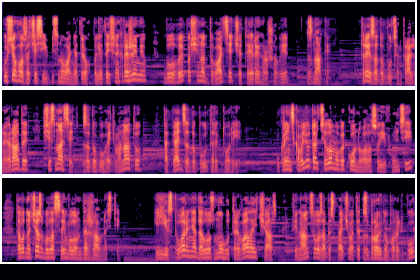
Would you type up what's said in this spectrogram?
Усього за часів існування трьох політичних режимів було випущено 24 грошові знаки: 3 за добу Центральної Ради, 16 за добу гетьманату та 5 за добу директорії. Українська валюта в цілому виконувала свої функції та водночас була символом державності. Її створення дало змогу тривалий час фінансово забезпечувати збройну боротьбу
